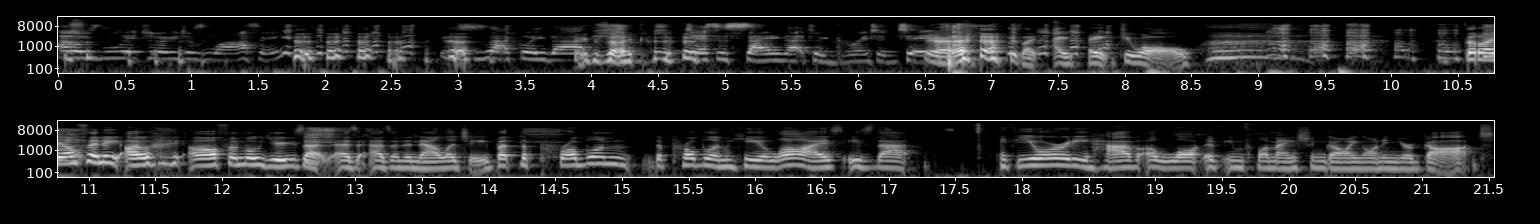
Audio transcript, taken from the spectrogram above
I was literally just laughing. exactly that. Exactly. Jess is saying that to gritted teeth. Yeah. He's like, I hate you all. but I often I, often will use that as, as an analogy. But the problem the problem here lies is that if you already have a lot of inflammation going on in your gut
